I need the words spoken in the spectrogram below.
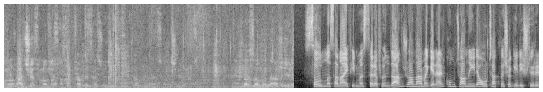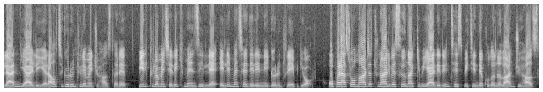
Bunu açıyorsun ondan sonra tablete açıyorsun. Tabletten sonra şey yapıyorsun. Savunma sanayi firması tarafından Jandarma Genel Komutanlığı ile ortaklaşa geliştirilen yerli yeraltı görüntüleme cihazları 1 kilometrelik menzille 50 metre derinliği görüntüleyebiliyor. Operasyonlarda tünel ve sığınak gibi yerlerin tespitinde kullanılan cihaz,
